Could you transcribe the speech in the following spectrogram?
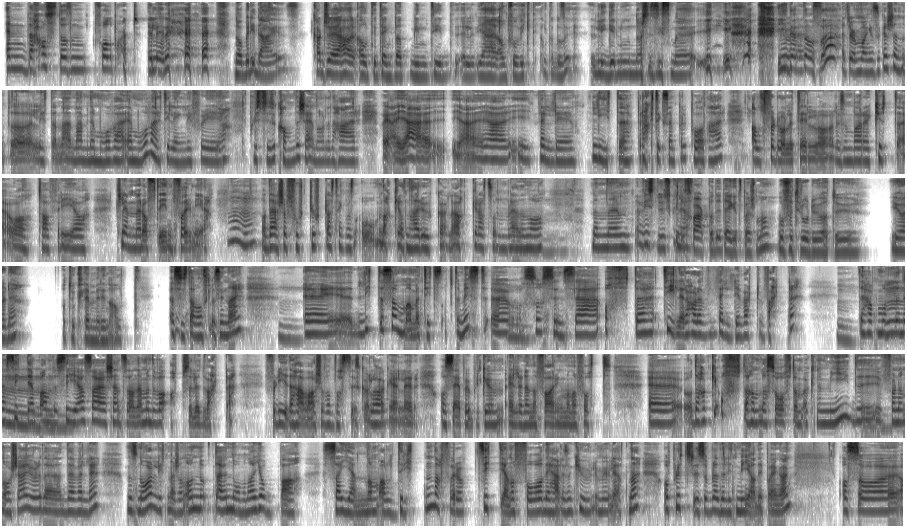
and the house doesn't fall apart. Eller Nobody dies. Kanskje jeg har alltid tenkt at min tid, eller jeg er altfor viktig, holdt jeg på å si. Det ligger noe narsissisme i, i, dette også. Jeg tror det er mange som kan skjønne på litt den der Nei, men jeg må være, jeg må være tilgjengelig, fordi ja. plutselig så kan det skje noe, eller det her Og jeg, jeg, jeg, jeg er veldig lite prakteksempel på det her. Altfor dårlig til å liksom bare kutte og ta fri, og klemmer ofte inn for mye. Mm. Og det er så fort gjort. Da så tenker man sånn Å, men akkurat denne uka, eller akkurat sånn ble det nå. Men, um, men hvis du skulle ja. svart på ditt eget spørsmål, hvorfor tror du at du gjør det? At du klemmer inn alt? Jeg syns det er vanskelig å si nei. Mm. Eh, litt det samme med tidsoptimist. Eh, mm. Og så syns jeg ofte Tidligere har det veldig vært verdt det. Mm. Det har på en måte, Når jeg sitter igjen på andre mm. sida, så har jeg kjent sånn Ja, men det var absolutt verdt det. Fordi det her var så fantastisk å lage, eller å se publikum, eller den erfaringen man har fått. Eh, og det har ikke ofte handla så ofte om økonomi. Det, for noen år siden gjorde det det veldig. Mens nå er det litt mer sånn Og det er jo nå man har jobba seg gjennom all dritten da, for å sitte igjen og få de her liksom kule mulighetene. Og plutselig så ble det litt mye av de på en gang. Og så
